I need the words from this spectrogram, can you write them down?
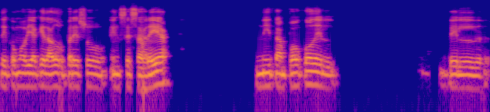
de cómo había quedado preso en Cesarea, ni tampoco del, del,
